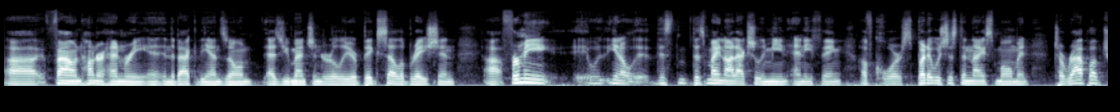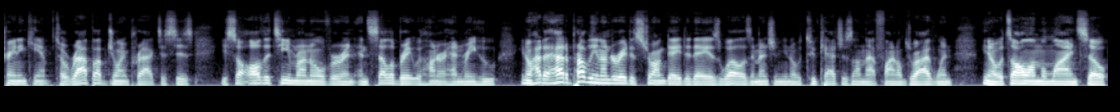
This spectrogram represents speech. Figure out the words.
uh, found Hunter Henry in, in, the back of the end zone. As you mentioned earlier, big celebration. Uh, for me, it was, you know, this this might not actually mean anything, of course, but it was just a nice moment to wrap up training camp, to wrap up joint practices. You saw all the team run over and, and celebrate with Hunter Henry, who you know had a, had a, probably an underrated strong day today as well. As I mentioned, you know, two catches on that final drive when you know it's all on the line. So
